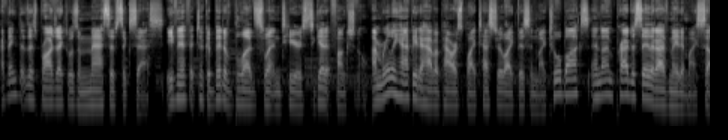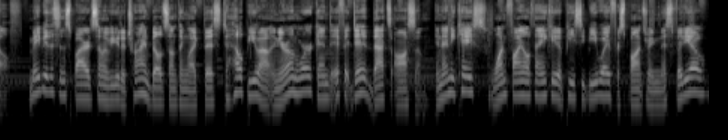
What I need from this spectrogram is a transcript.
I think that this project was a massive success, even if it took a bit of blood, sweat, and tears to get it functional. I'm really happy to have a power supply tester like this in my toolbox, and I'm proud to say that I've made it myself. Maybe this inspired some of you to try and build something like this to help you out in your own work, and if it did, that's awesome. In any case, one final thank you to PCBWay for sponsoring this video.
